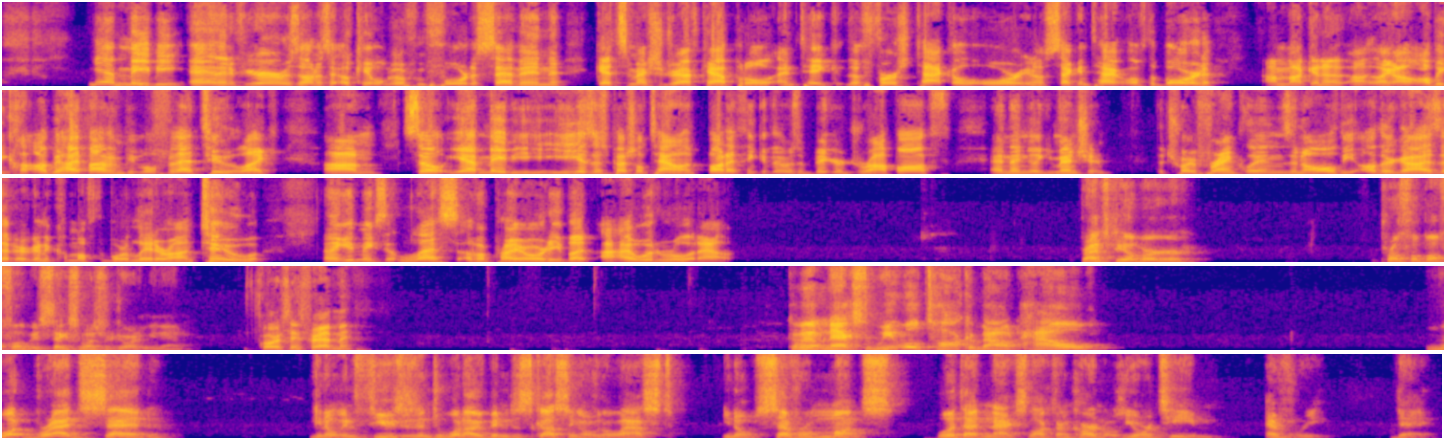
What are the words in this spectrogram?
yeah, maybe. And then if you're Arizona, say, okay, we'll go from four to seven, get some extra draft capital, and take the first tackle or you know second tackle off the board. I'm not gonna uh, like. I'll, I'll be I'll be high fiving people for that too. Like, um, so yeah, maybe he, he is a special talent. But I think if there was a bigger drop off, and then like you mentioned, the Troy Franklins and all the other guys that are going to come off the board later on too, I think it makes it less of a priority, but I, I wouldn't rule it out. Brad Spielberger, Pro Football Focus. Thanks so much for joining me, man. Of course. Thanks for having me. Coming up next, we will talk about how what Brad said, you know, infuses into what I've been discussing over the last, you know, several months. We'll that next. Locked on Cardinals, your team every day.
